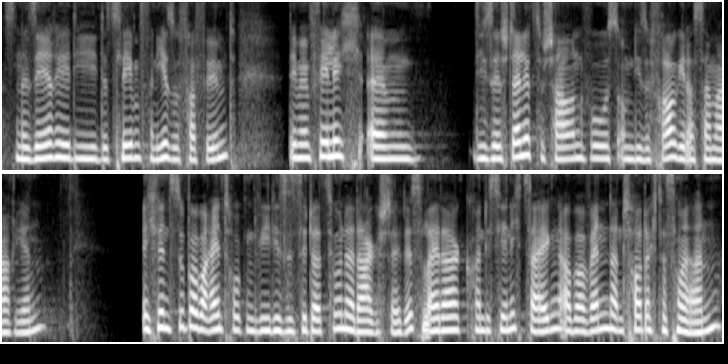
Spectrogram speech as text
ist eine Serie, die das Leben von Jesus verfilmt, dem empfehle ich, ähm, diese Stelle zu schauen, wo es um diese Frau geht aus Samarien. Ich finde es super beeindruckend, wie diese Situation da dargestellt ist. Leider konnte ich es hier nicht zeigen, aber wenn, dann schaut euch das mal an.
